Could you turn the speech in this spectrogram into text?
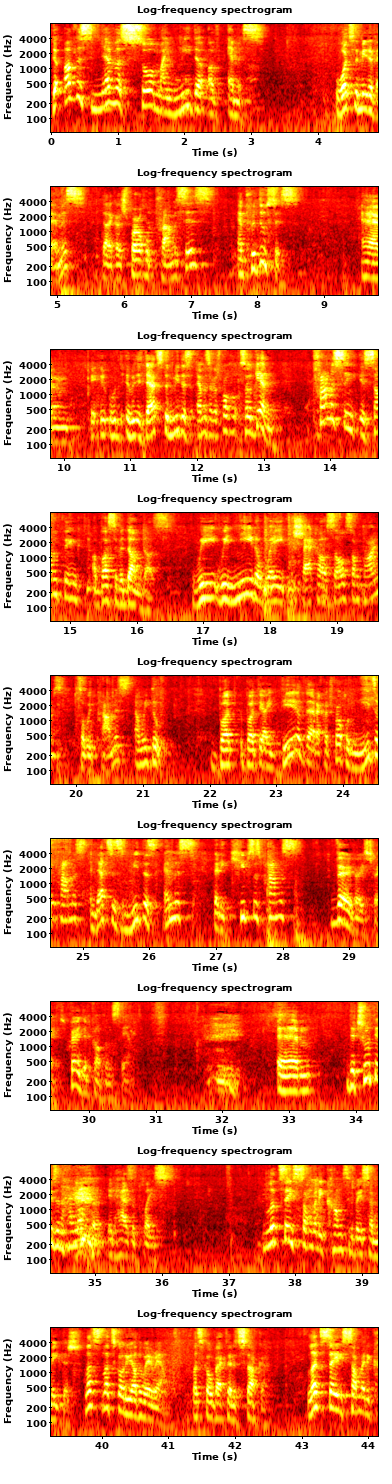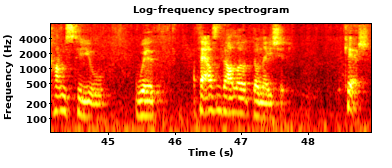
The Avos never saw my midah of emes. What's the midah of emes? That HaKadosh Baruch Hu promises and produces. Um, it, it, it, that's the midas emes HaKadosh Baruch. So again, promising is something a boss of a Adam does. We, we need a way to shack ourselves sometimes, so we promise and we do. But but the idea that Hakadosh Baruch Hu needs a promise, and that's his midas emis, that he keeps his promise, very, very strange. Very difficult to understand. Um, the truth is in Halacha, it has a place. Let's say somebody comes to the Beis Hamikdash. Let's, let's go the other way around. Let's go back to the tzedakah. Let's say somebody comes to you with a $1,000 donation, cash.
